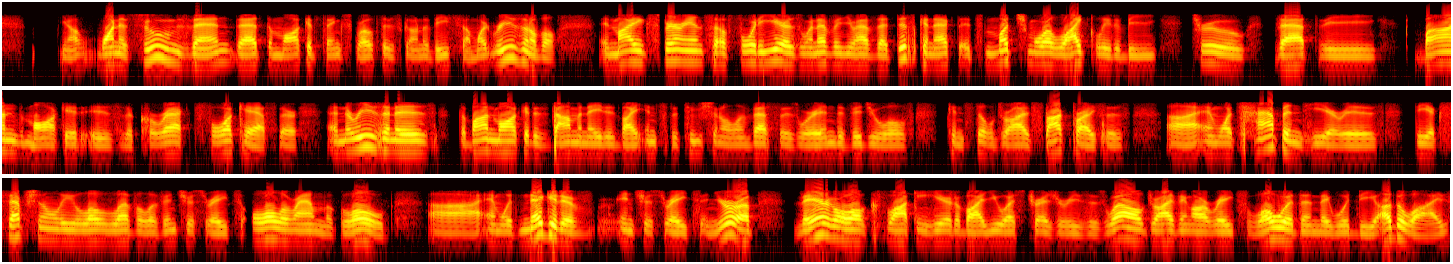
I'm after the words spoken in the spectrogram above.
you know, one assumes then that the market thinks growth is going to be somewhat reasonable in my experience of 40 years, whenever you have that disconnect, it's much more likely to be true that the bond market is the correct forecaster. And the reason is the bond market is dominated by institutional investors where individuals can still drive stock prices. Uh, and what's happened here is the exceptionally low level of interest rates all around the globe uh, and with negative interest rates in Europe, they're all flocking here to buy U.S. Treasuries as well, driving our rates lower than they would be otherwise.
